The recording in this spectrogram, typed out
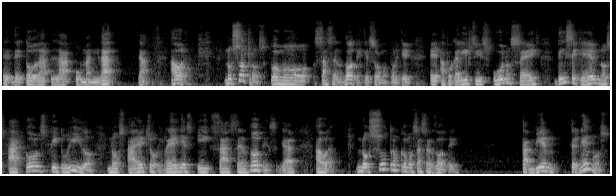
eh, de toda la humanidad. ¿Ya? Ahora, nosotros como sacerdotes que somos, porque eh, Apocalipsis 1.6 dice que Él nos ha constituido, nos ha hecho reyes y sacerdotes. ¿ya? Ahora, nosotros como sacerdotes también tenemos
